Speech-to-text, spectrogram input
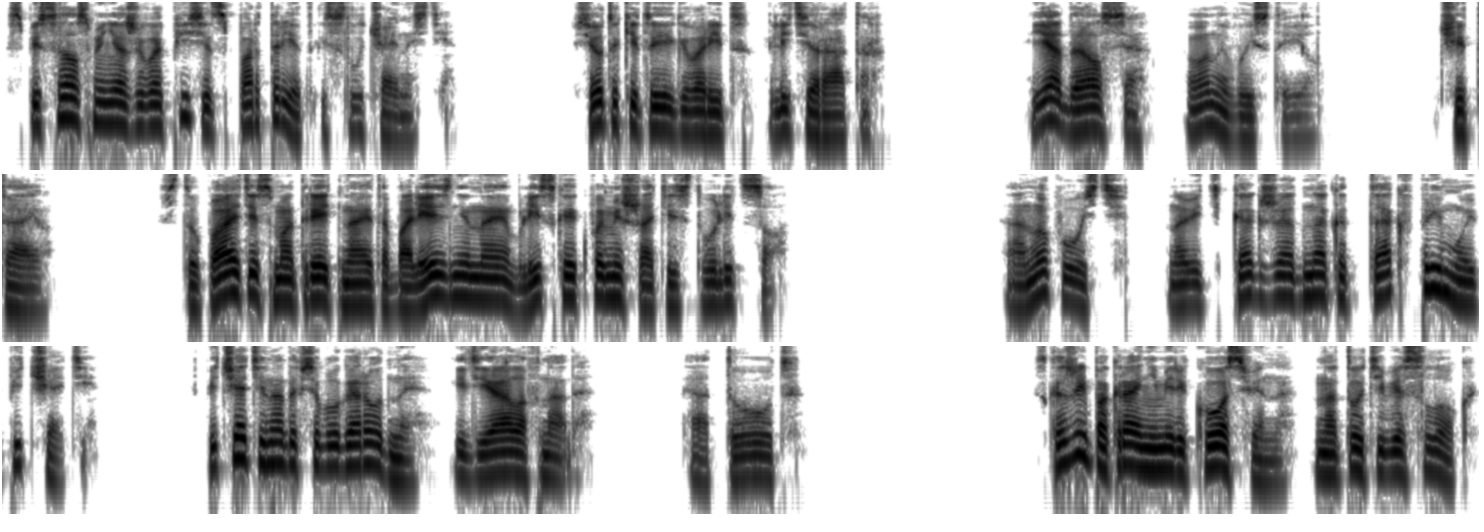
Списал с меня живописец портрет из случайности. Все-таки ты, говорит, литератор. Я дался, он и выставил. Читаю. Ступайте смотреть на это болезненное, близкое к помешательству лицо. А ну пусть, но ведь как же, однако, так в прямой печати? В печати надо все благородное, идеалов надо. А тут... Скажи, по крайней мере, косвенно, на то тебе слог.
